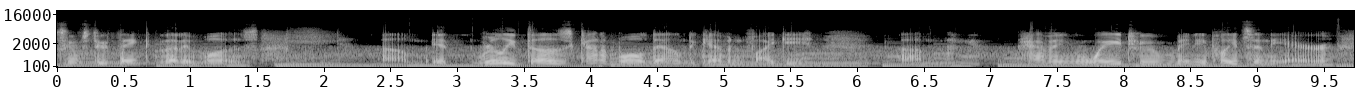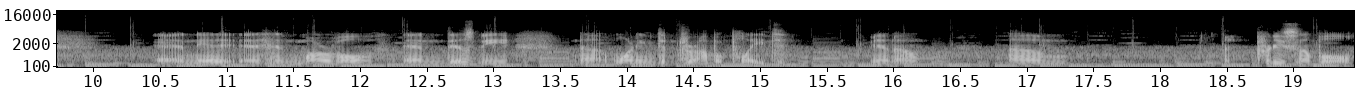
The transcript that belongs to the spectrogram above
seems to think that it was. Um, it really does kind of boil down to Kevin Feige. Um, having way too many plates in the air, and, and Marvel and Disney not wanting to drop a plate, you know? Um, pretty simple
